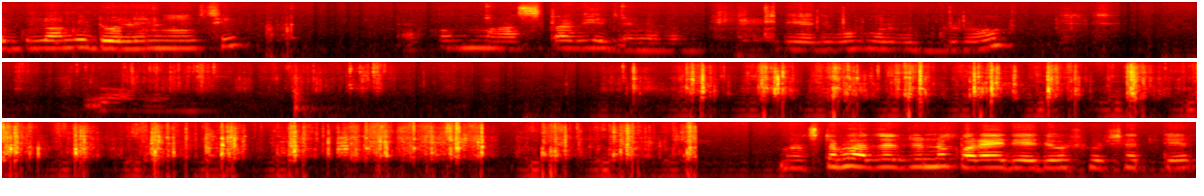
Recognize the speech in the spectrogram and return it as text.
এগুলো আমি ডলে নিয়েছি। এখন মাছটা ভেজে নেব। দিয়ে দেবো হলুদ গুঁড়ো, লবণ। মাছটা ভাজার জন্য কড়াই দিয়ে দেবো সরষের তেল।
